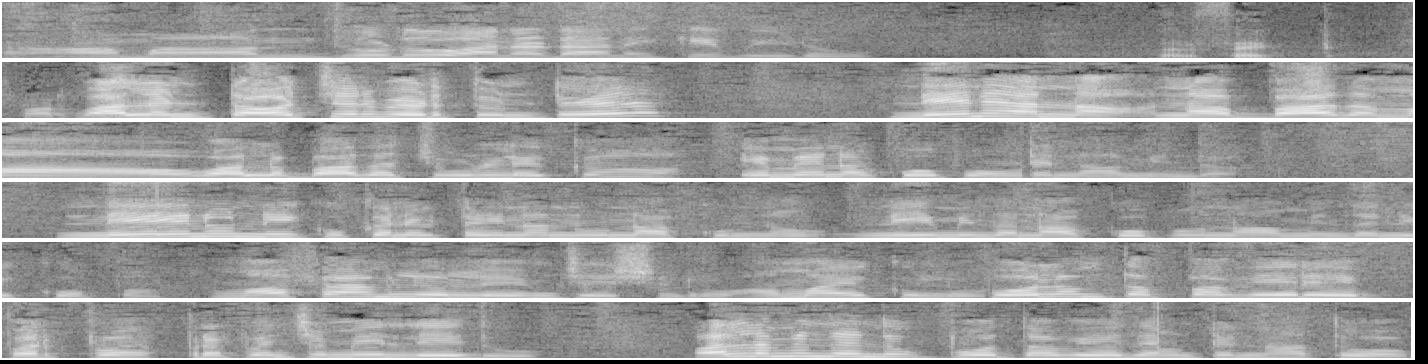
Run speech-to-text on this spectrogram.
కామాంధుడు అనడానికి వీడు. పర్ఫెక్ట్ వాళ్ళని టార్చర్ పెడుతుంటే నేనే అన్నా నా బాధ మా వాళ్ళ బాధ చూడలేక ఏమైనా కోపం ఉంటే నా మీద. నేను నీకు కనెక్ట్ అయినా నువ్వు నాకున్నావు. నీ మీద నా కోపం నా మీద నీ కోపం. మా ఫ్యామిలీ వాళ్ళు ఏం చేసిండ్రు? అమాయకులు. పొలం తప్ప వేరే పర్ప- ప్రపంచమే లేదు. వాళ్ళ మీద ఎందుకు పోతావు? ఏదంటే నాతో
